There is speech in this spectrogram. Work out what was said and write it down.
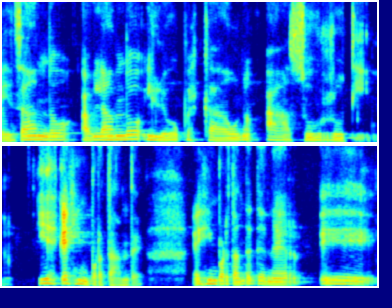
pensando, hablando y luego pues cada uno a su rutina. Y es que es importante, es importante tener eh,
